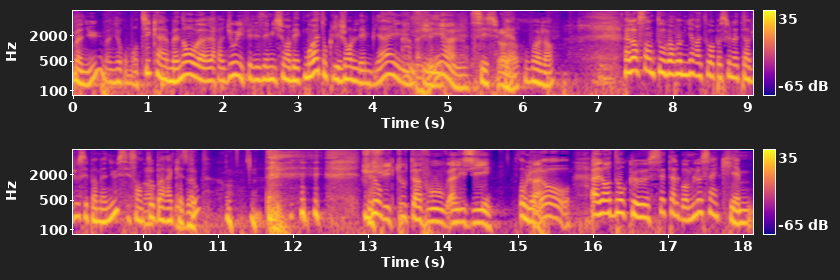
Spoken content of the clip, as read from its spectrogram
Manu, Manu romantique. hein. Maintenant, à la radio, il fait des émissions avec moi, donc les gens l'aiment bien. Et Ah, bah, c'est- génial. C'est super. Voilà. Alors Santo, on va revenir à toi parce que l'interview c'est pas Manu, c'est Santo Ah, Baracato. exact. Je Donc- suis tout à vous. Allez-y. Oh là là. Alors donc euh, cet album, le cinquième,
